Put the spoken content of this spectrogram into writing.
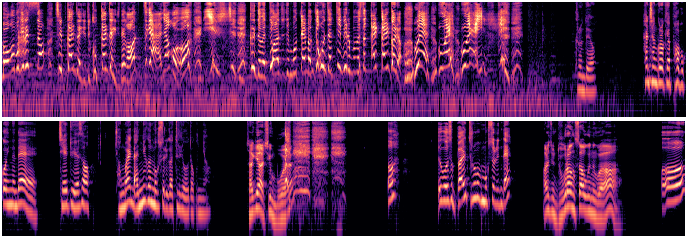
먹어보긴 했어? 집간장인지 국간장인지 내가 어떻게 아냐고. 이씨 근데 왜 도와주지 못할 망정 혼자 TV를 보면서 깔깔거려? 왜 왜 왜, 이씨. 그런데요. 한참 그렇게 퍼붓고 있는데 제 뒤에서 정말 낯익은 목소리가 들려오더군요 자기야 지금 뭐해? 어? 이거 어디서 많이 들어본 목소리인데? 아니 지금 누구랑 싸우고 있는 거야? 어?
